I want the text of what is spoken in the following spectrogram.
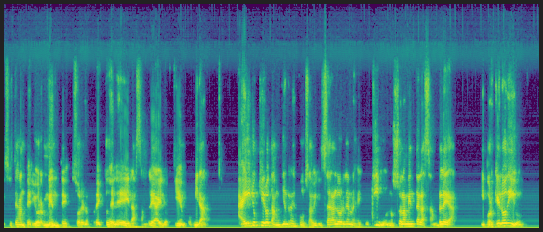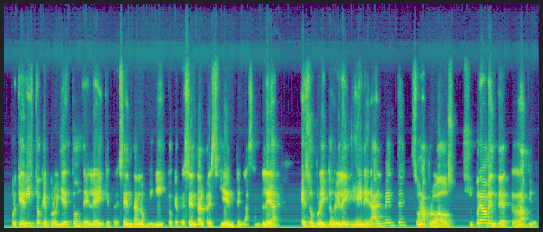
hiciste anteriormente sobre los proyectos de ley, la asamblea y los tiempos. Mira, ahí yo quiero también responsabilizar al órgano ejecutivo, no solamente a la asamblea. ¿Y por qué lo digo? Porque he visto que proyectos de ley que presentan los ministros, que presenta el presidente en la asamblea, esos proyectos de ley generalmente son aprobados supremamente rápidos,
